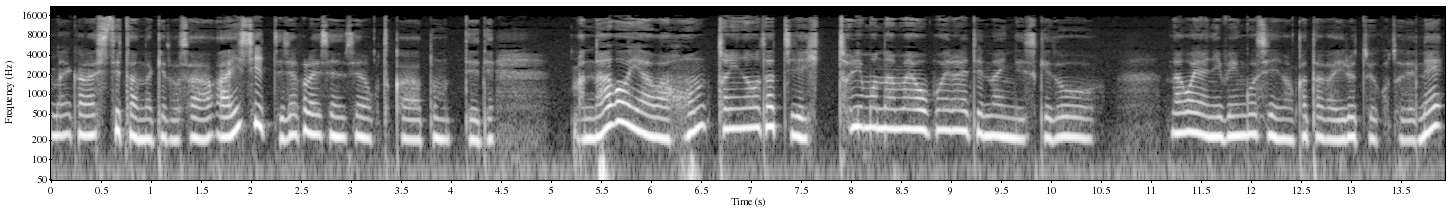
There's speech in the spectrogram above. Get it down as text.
前から知ってたんだけどさあ石ってジャクライ先生のことかと思ってで、まあ、名古屋は本当にノータッチで一人も名前覚えられてないんですけど名古屋に弁護士の方がいるということでね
